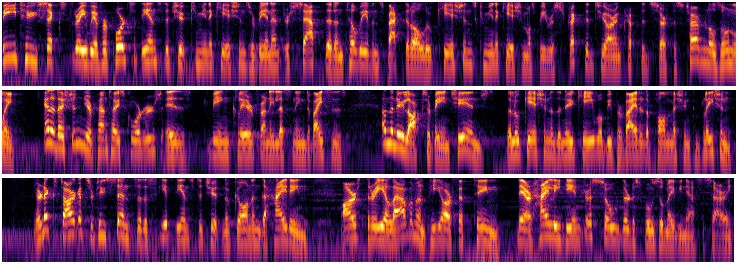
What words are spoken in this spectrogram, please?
B263, we have reports that the Institute communications are being intercepted. Until we have inspected all locations, communication must be restricted to our encrypted surface terminals only. In addition, your penthouse quarters is being cleared for any listening devices, and the new locks are being changed. The location of the new key will be provided upon mission completion. Your next targets are two synths that escaped the Institute and have gone into hiding R311 and PR15. They are highly dangerous, so their disposal may be necessary.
